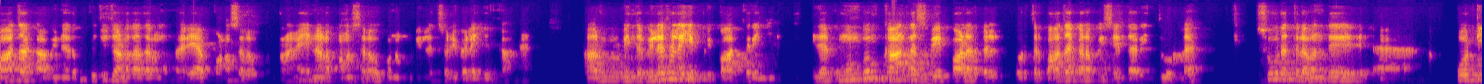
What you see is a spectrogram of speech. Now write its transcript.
பாஜகவினரும் பிஜு ஜனதா தளமும் நிறைய பணம் செலவு பண்றாங்க. என்னால பணம் செலவு பண்ண முடியலன்னு சொல்லி விலகி இருக்காங்க அவர்களுடைய இந்த விலகலை எப்படி பார்க்கறீங்க? இதற்கு முன்பும் காங்கிரஸ் வேட்பாளர்கள் ஒருத்தர் பாஜக போய் சேர்ந்தார் இந்தூர்ல. சூரத்துல வந்து போட்டி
